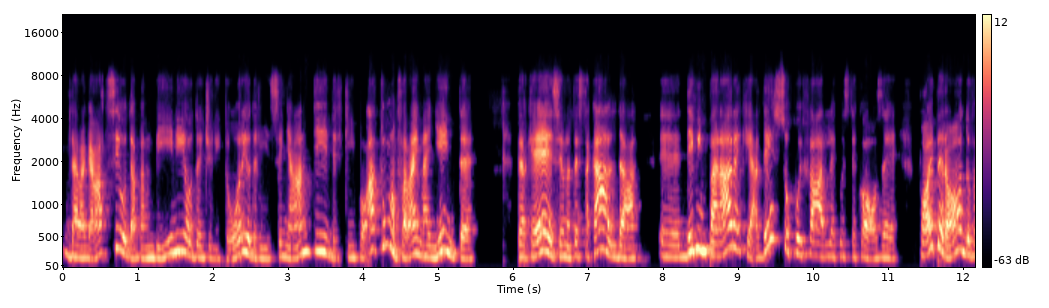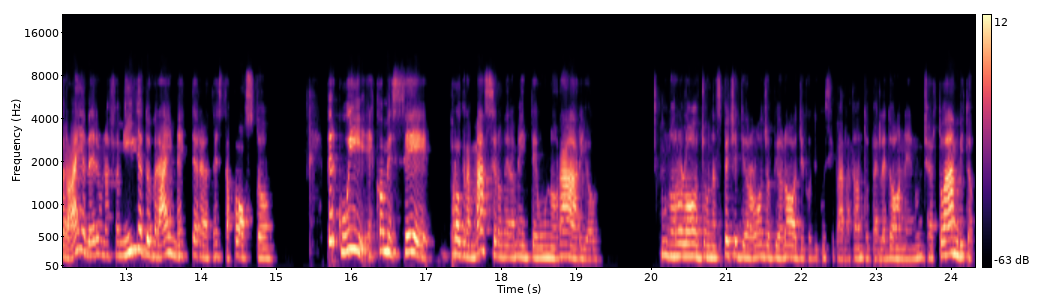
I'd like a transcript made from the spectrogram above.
da ragazzi o da bambini o dai genitori o dagli insegnanti del tipo, ah tu non farai mai niente perché sei una testa calda, eh, devi imparare che adesso puoi farle queste cose, poi però dovrai avere una famiglia, dovrai mettere la testa a posto. Per cui è come se programmassero veramente un orario, un orologio, una specie di orologio biologico di cui si parla tanto per le donne in un certo ambito,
